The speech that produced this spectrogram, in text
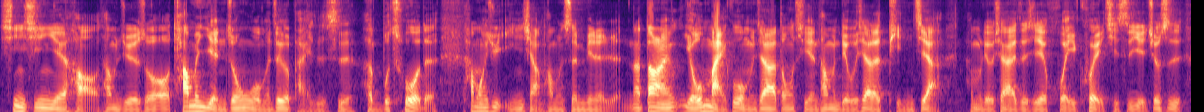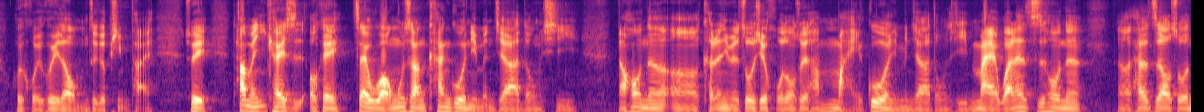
信心也好，他们觉得说哦，他们眼中我们这个牌子是很不错的，他们会去影响他们身边的人。那当然有买过我们家的东西，他们留下的评价，他们留下来这些回馈，其实也就是会回馈到我们这个品牌。所以他们一开始 OK，在网络上看过你们家的东西，然后呢，呃，可能你们做一些活动，所以他买过你们家的东西，买完了之后呢？呃，他就知道说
